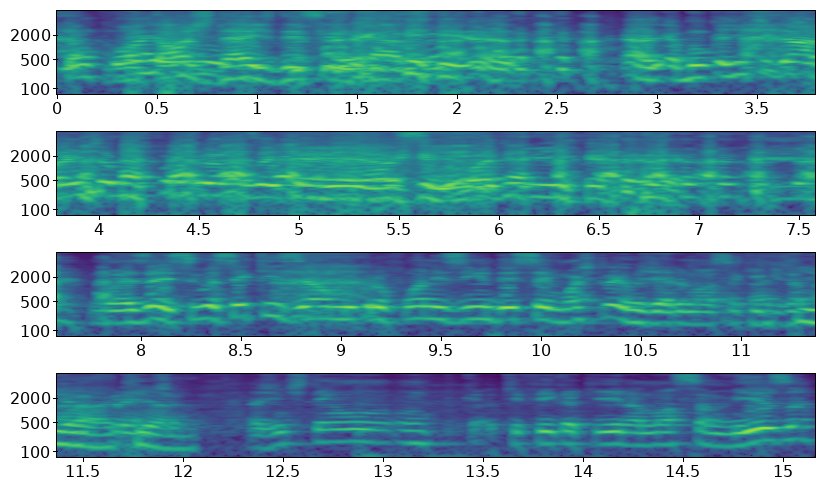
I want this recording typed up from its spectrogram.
Então corre Botar uns no- 10 desse aqui, cara. É, é bom que a gente garante alguns programas aí também. É, né? Pode vir. Mas aí, se você quiser um microfonezinho desse aí, mostra aí, Rogério, nosso aqui, que já Aqui, tá ó, na aqui, frente. A gente tem um, um que fica aqui na nossa mesa.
